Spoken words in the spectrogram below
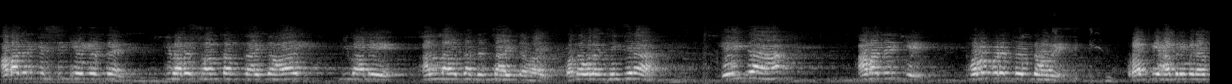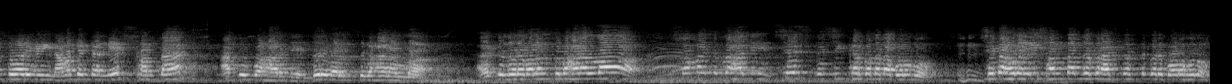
আমাদেরকে শিখিয়ে গেছেন কীভাবে সন্তান চাইতে হয়, কীভাবে আল্লাহর কাছে চাইতে হয়। কথা বলেন ঠিক কিনা? এইটা আমাদেরকে ফলো করে চলতে হবে। রব্বি হাবলি মিনাস সালিহিন, আমাকে একটা নেক সন্তান আপনি উপহার দেন। জোরে বলেন, সুবহানাল্লাহ। আরেকটু জোরে বলেন, সুবহানাল্লাহ। সম্মানিত প্রহাজি শেষ শিক্ষার কথাটা বলব। সেটা হলো, এই সন্তান যখন আস্তে আস্তে করে বড় হলো,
